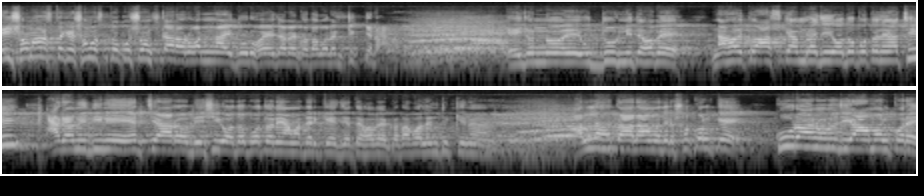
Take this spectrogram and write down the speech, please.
এই সমাজ থেকে সমস্ত কুসংস্কার আর অন্যায় দূর হয়ে যাবে, কথা বলেন ঠিক কিনা? এই জন্য এই উদ্যোগ নিতে হবে, না হয়তো আজকে আমরা যে অধপতনে আছি আগামী দিনে এর চেয়ে আরও বেশি অধপতনে আমাদেরকে যেতে হবে, কথা বলেন ঠিক কিনা? আল্লাহ তালা আমাদের সকলকে কোরআন অনুযায়ী আমল করে,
